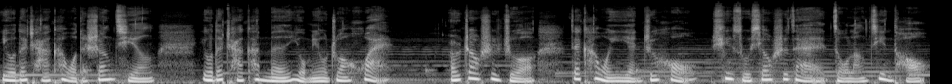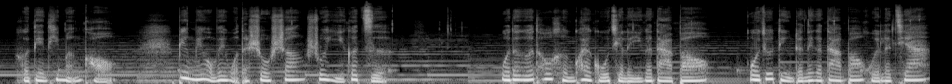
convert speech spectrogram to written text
有的查看我的伤情，有的查看门有没有撞坏。而肇事者在看我一眼之后，迅速消失在走廊尽头和电梯门口，并没有为我的受伤说一个字。我的额头很快鼓起了一个大包，我就顶着那个大包回了家，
